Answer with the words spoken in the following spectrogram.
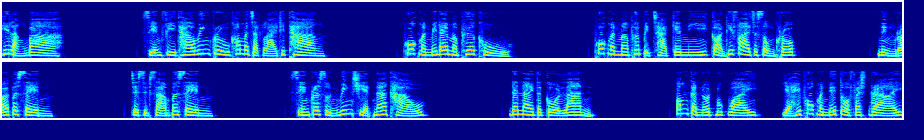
ที่หลังบาร์ เสียงฝีเท้าวิ่งกรูเข้ามาจากหลายทิศทาง พวกมันไม่ได้มาเพื่อขู่ พวกมันมาเพื่อปิดฉากเกมนี้ก่อนที่ไฟล์จะส่งครบหนึ่งร้อยเปอร์เซ็นต์เจ็ดสิบสามเปอร์เซ็นต์เสียงกระสุนวิ่งเฉียดหน้าเขาด้านในตะโกนลั่น ป้องกันโน้ตบุ๊กไว้ อย่าให้พวกมันได้ตัวแฟชไดรฟ์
